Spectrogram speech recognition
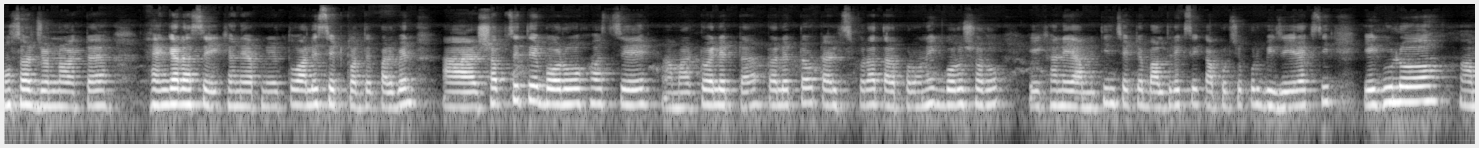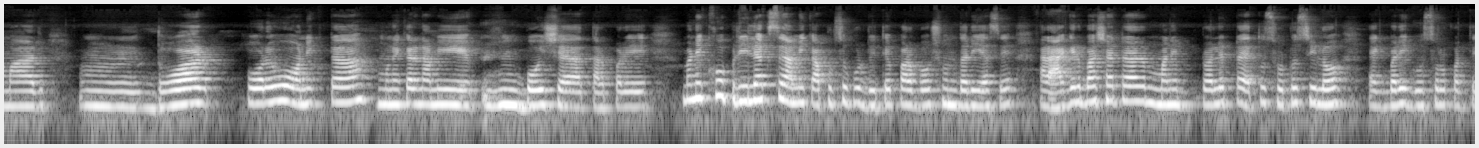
মোছার জন্য একটা হ্যাঙ্গার আছে। এখানে আপনি তোয়ালে সেট করতে পারবেন। আর সবচেয়ে বড় হচ্ছে আমার টয়লেটটা টয়লেটটাও টাইলস করা। তারপর অনেক বড় সড়ো। এখানে আমি তিন চারটে বালতি রাখছি, কাপড় চোপড় ভিজিয়ে রাখছি। এগুলো আমার ধোয়ার পরেও অনেকটা মনে করেন আমি বইসা, তারপরে মানে খুব রিল্যাক্সে আমি কাপড় চোপড় ধুতে পারব, সুন্দরী আছে। আর আগের বাসাটার মানে টয়লেটটা এত ছোট ছিল, একবারই গোসল করতে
